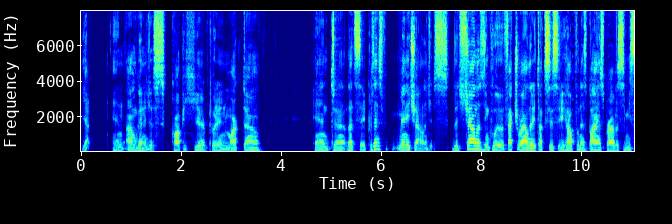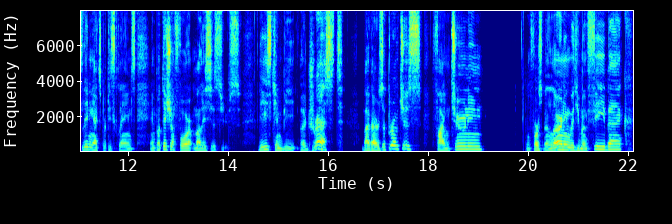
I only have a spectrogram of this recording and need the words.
yeah. And I'm to just copy here, put it in Markdown. And uh, let's say presents many challenges. The challenges include factuality, toxicity, helpfulness, bias, privacy, misleading expertise claims, and potential for malicious use. These can be addressed by various approaches, fine-tuning, reinforcement learning with human feedback.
